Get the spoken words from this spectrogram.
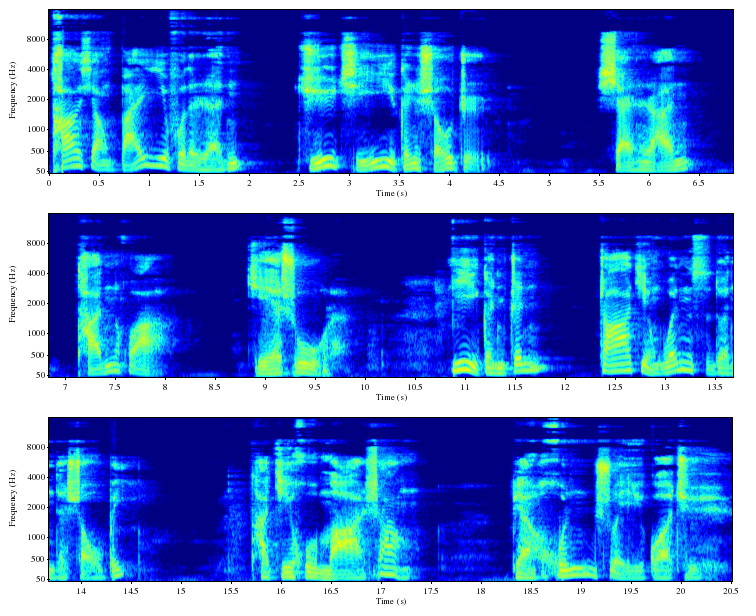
他向白衣服的人举起一根手指，显然谈话结束了。一根针扎进温斯顿的手背，他几乎马上便昏睡过去。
